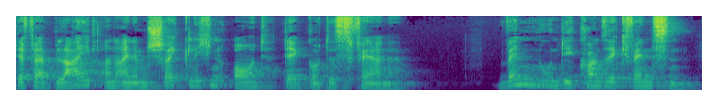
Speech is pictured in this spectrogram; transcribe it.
der Verbleib an einem schrecklichen Ort der Gottesferne. Wenn nun die Konsequenzen,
